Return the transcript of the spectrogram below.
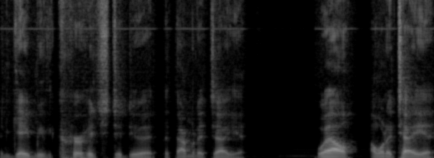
and gave me the courage to do it. But I'm going to tell you, well, I want to tell you,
